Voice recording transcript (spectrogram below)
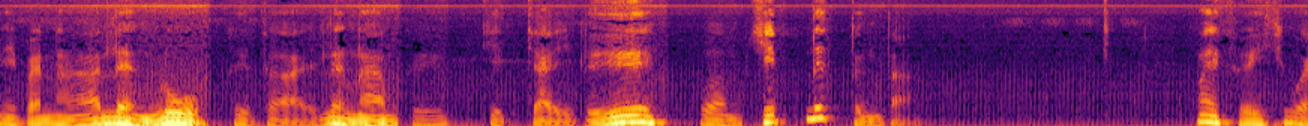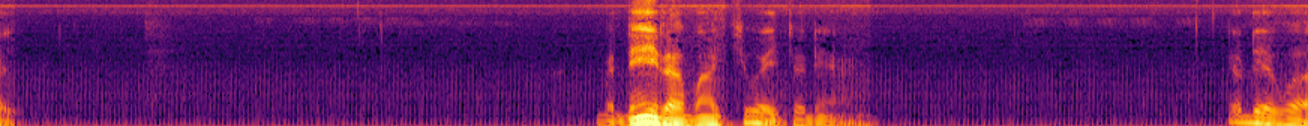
มีปัญหาเรื่องรูปคือกาย เรื่องนามคือจิตใจหรือ ความคิดนึกต่างๆ ไม่เคยช่วยแบบนี้เรามาช่วยตัวเนี้ยก็เรียกว่า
